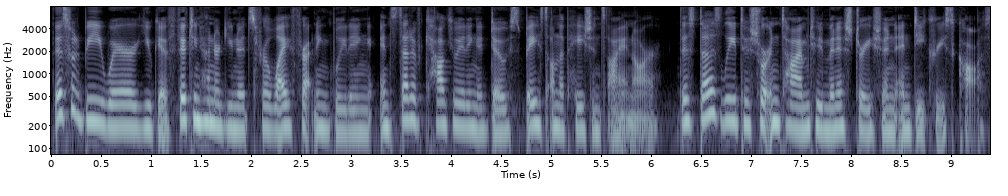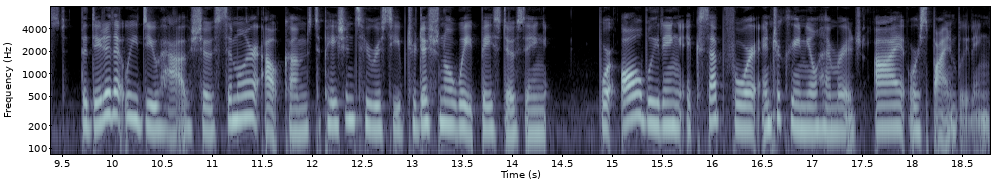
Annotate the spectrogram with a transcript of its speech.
this would be where you give 1,500 units for life threatening bleeding instead of calculating a dose based on the patient's INR. This does lead to shortened time to administration and decreased cost. The data that we do have shows similar outcomes to patients who receive traditional weight based dosing for all bleeding except for intracranial hemorrhage, eye, or spine bleeding.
